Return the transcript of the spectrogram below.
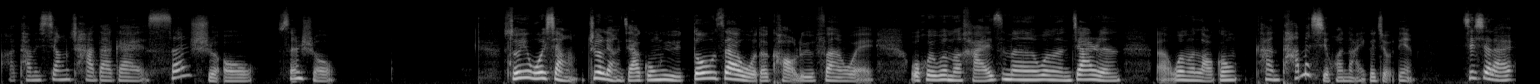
啊，它们相差大概三十欧，三十欧。所以我想，这两家公寓都在我的考虑范围。我会问问孩子们，问问家人，呃，问问老公，看他们喜欢哪一个酒店。接下来，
